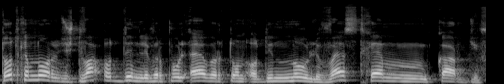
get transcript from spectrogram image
Тоттхем Норвіч 2-1, Ліверпуль Евертон 1-0, Вестхем Кардіф.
